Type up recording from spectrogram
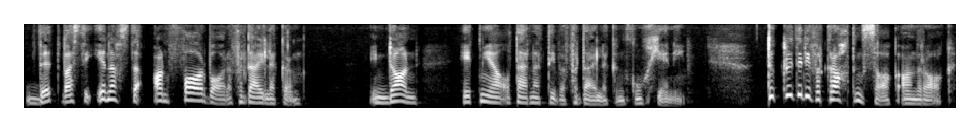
Dit was die enigste aanvaarbare verduideliking. En dan het nie 'n alternatiewe verduideliking kon gee nie. Toe Kloete die verkrachtingssaak aanraak,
